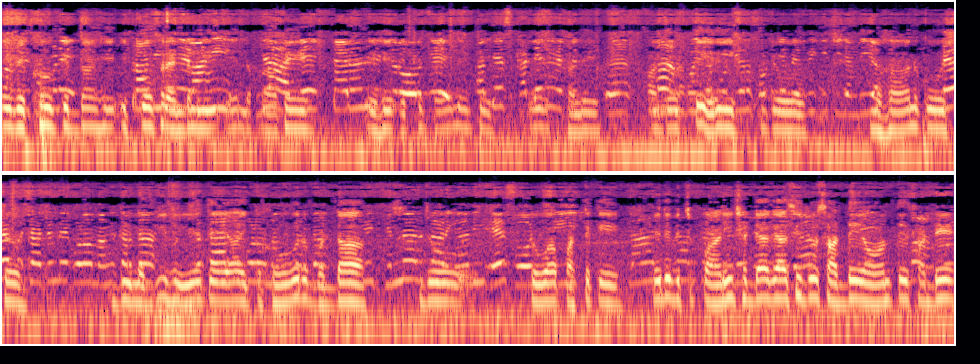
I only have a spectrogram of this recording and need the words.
ਇਹ ਵੇਖੋ ਕਿਦਾਂ ਇਹ ਇਕੋ ਫਰੈਂਡਲੀ ਇਹ ਲਫਾਫੇ ਇਹ ਇੱਥੇ ਨੇ ਤੇ ਥੱਲੇ ਅੱਜ ਢੇਰੀ ਜੋ ਮਹਾਨ ਕੋਸ਼ ਦੀ ਲੱਗੀ ਹੋਈ ਹੈ ਤੇ ਆ ਇੱਕ ਹੋਰ ਵੱਡਾ ਜੋ ਟੋਆ ਪੱਟ ਕੇ ਇਹਦੇ ਵਿੱਚ ਪਾਣੀ ਛੱਡਿਆ ਗਿਆ ਸੀ ਜੋ ਸਾਡੇ ਆਉਣ ਤੇ ਸਾਡੇ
